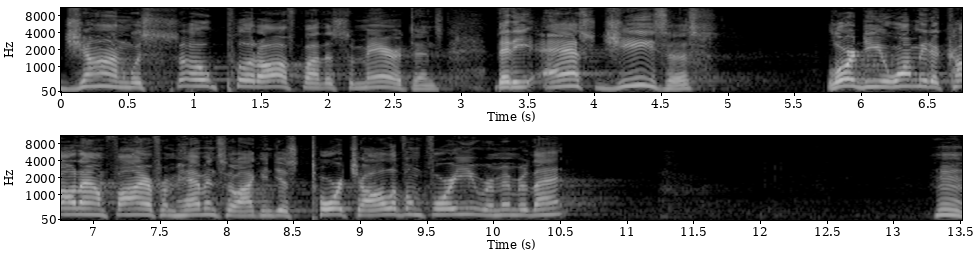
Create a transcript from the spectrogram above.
John was so put off by the Samaritans that he asked Jesus Lord, do you want me to call down fire from heaven so I can just torch all of them for you? Remember that? Hmm.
